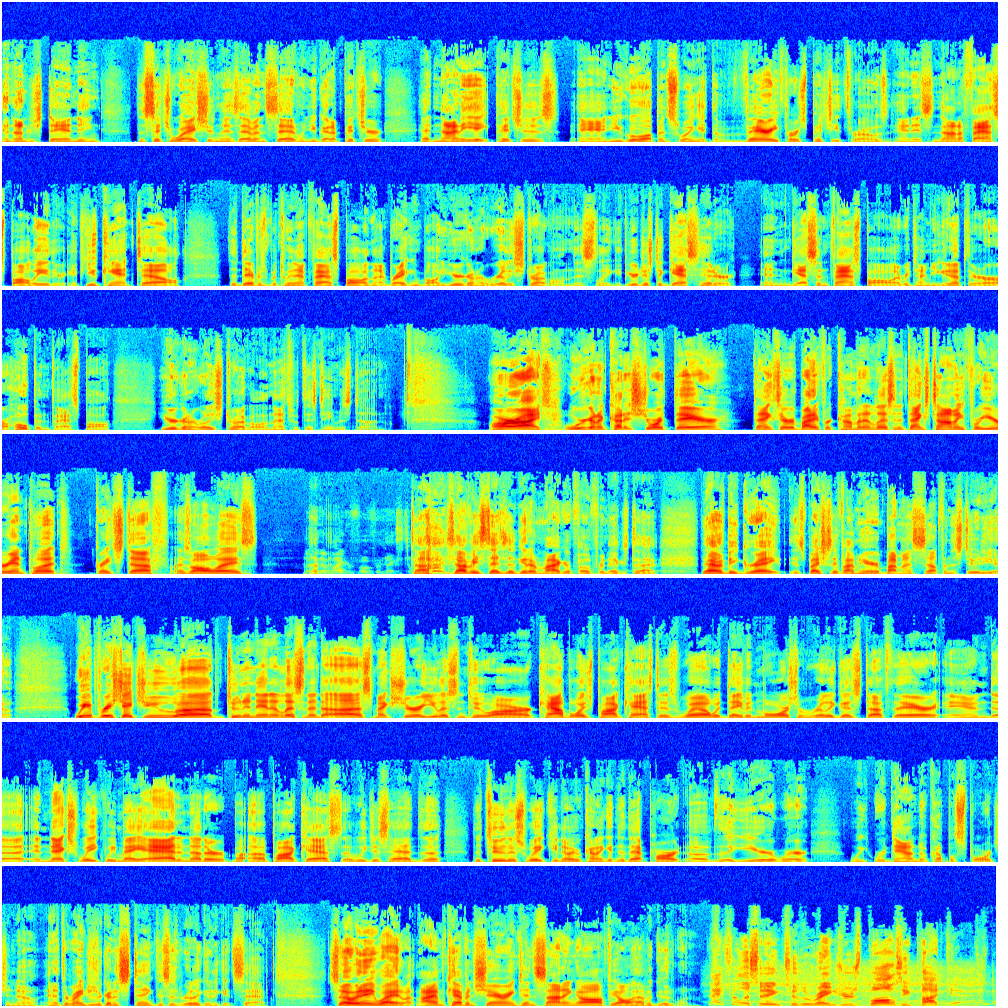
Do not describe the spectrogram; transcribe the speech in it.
and understanding the situation. As Evan said, when you got a pitcher at 98 pitches and you go up and swing at the very first pitch he throws, and it's not a fastball either. If you can't tell the difference between that fastball and that breaking ball, you're going to really struggle in this league. If you're just a guess hitter and guessing fastball every time you get up there or hoping fastball, you're going to really struggle, and that's what this team has done. All right, we're going to cut it short there. Thanks everybody for coming and listening. Thanks Tommy for your input. Great stuff as always. Get a microphone for next time. Tommy says he'll get a microphone for next time. That would be great, especially if I'm here by myself in the studio. We appreciate you uh, tuning in and listening to us. Make sure you listen to our Cowboys podcast as well with David Moore. Some really good stuff there. And uh, and next week we may add another uh, podcast. Uh, we just had the the two this week. You know, we're kind of getting to that part of the year where we, we're down to a couple sports. You know, and if the Rangers are going to stink, this is really going to get sad. So anyway, I'm Kevin Sherrington signing off. Y'all have a good one. Thanks for listening to the Rangers Ballzy podcast.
